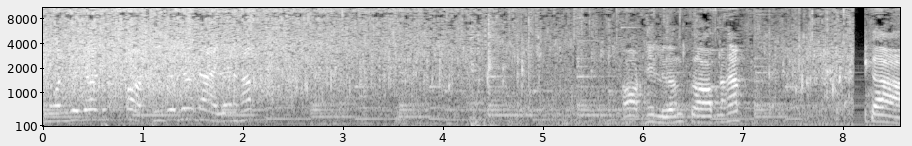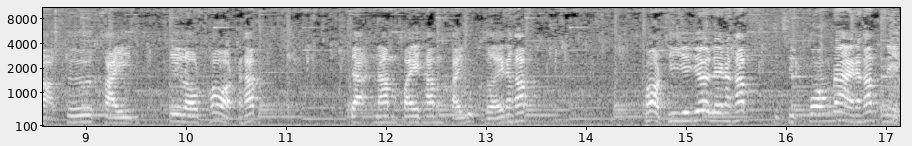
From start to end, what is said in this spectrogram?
นวนเยอะๆนี่ทอดทีเยอะๆได้เลยนะครับ ทอดให้เหลืองกรอบนะครับ ก็คือไข่ที่เราทอดนะครับ จะนำไปทำไข่ลูกเขยนะครับ ทอดทีเยอะๆเลยนะครับสิบฟองได้นะครับนี่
